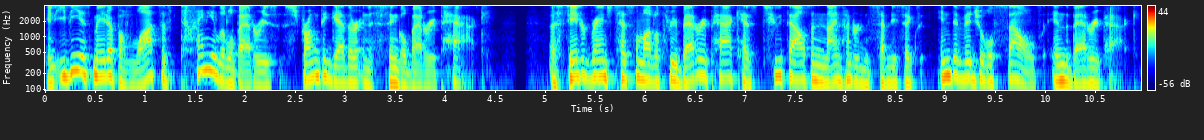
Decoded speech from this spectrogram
An EV is made up of lots of tiny little batteries strung together in a single battery pack. A standard range Tesla Model 3 battery pack has 2,976 individual cells in the battery pack.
